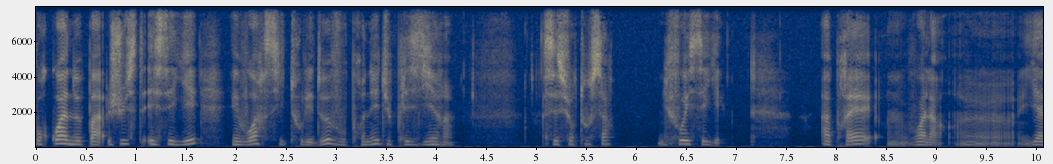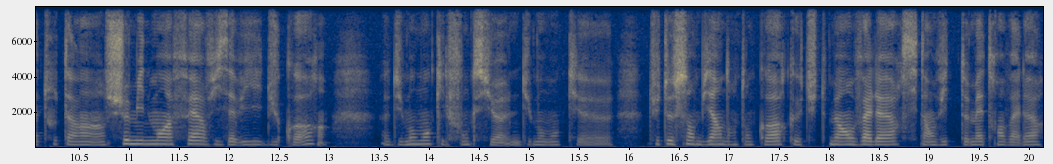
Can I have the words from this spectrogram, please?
pourquoi ne pas juste essayer et voir si tous les deux vous prenez du plaisir? C'est surtout ça. Il faut essayer. Après, euh, voilà, euh, il y a tout un cheminement à faire vis-à-vis du corps, euh, du moment qu'il fonctionne, du moment que tu te sens bien dans ton corps, que tu te mets en valeur, si tu as envie de te mettre en valeur,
